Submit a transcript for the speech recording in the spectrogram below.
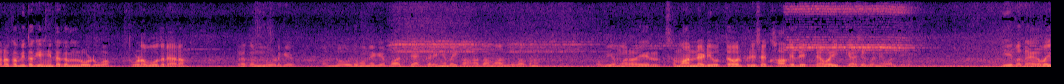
ट्रक अभी तक यहीं तक अनलोड हुआ, थोड़ा बहुत रह रहा। ट्रक अनलोड के अनलोड होने के बाद चेक करेंगे भाई कहाँ का माल होगा अपना। वो भी हमारा ये सामान रेडी होता है और फिर इसे खा के देखते हैं भाई कैसे बनने वाली है। ये बताएगा भाई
